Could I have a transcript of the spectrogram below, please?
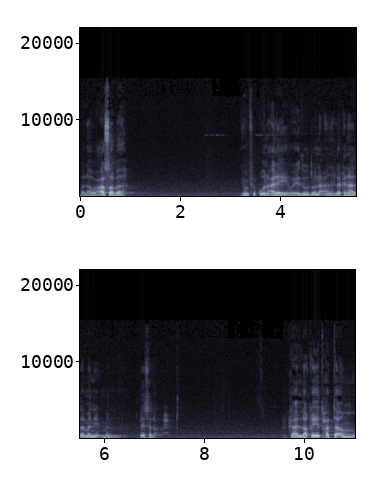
وله عصبة ينفقون عليه ويذودون عنه لكن هذا من من ليس له أحد. كان لقيط حتى أمه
